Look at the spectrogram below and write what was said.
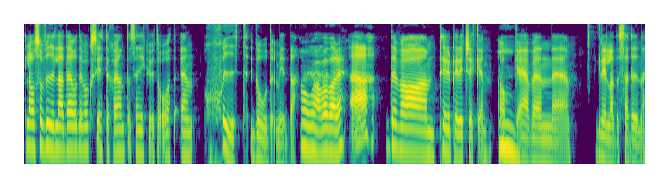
la oss och vilade och det var också jätteskönt. Och sen gick vi ut och åt en skitgod middag. Oh, wow, vad var det? Ja, det var um, piri piri chicken och även eh, grillade sardiner.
